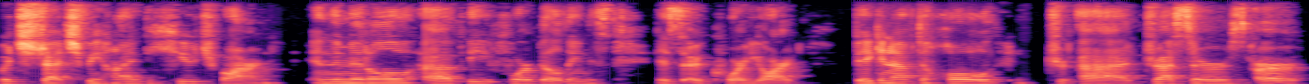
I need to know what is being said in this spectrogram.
which stretched behind the huge barn. In the middle of the four buildings is a courtyard, big enough to hold uh, dressers or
